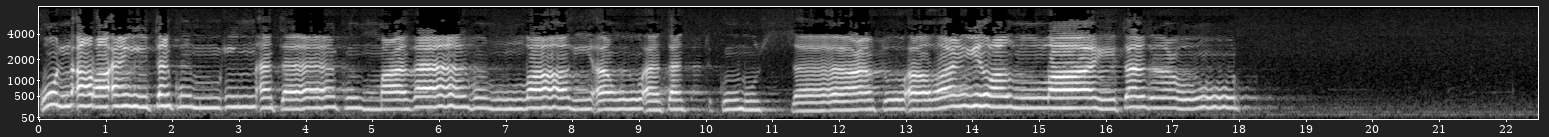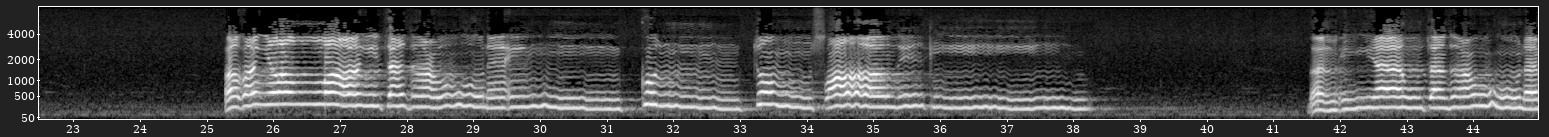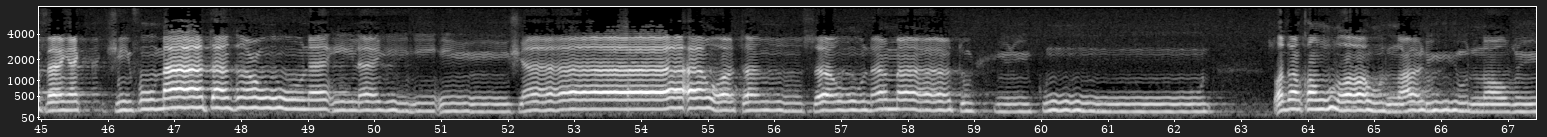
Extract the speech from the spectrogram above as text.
قل أرأيتكم إن أتاكم عذاب الله أو أتتكم السماء الساعة أغير الله تدعون. أغير الله تدعون إن كنتم صادقين. فيكشف ما تدعون إليه إن شاء وتنسون ما تشركون. صدق الله العلي العظيم.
